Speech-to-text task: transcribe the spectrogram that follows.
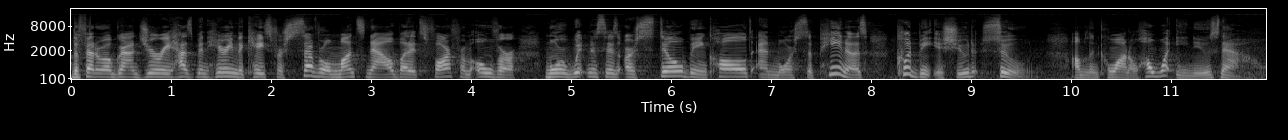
The federal grand jury has been hearing the case for several months now, but it's far from over. More witnesses are still being called and more subpoenas could be issued soon. I'm Lynn Kawano, Hawaii News Now.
